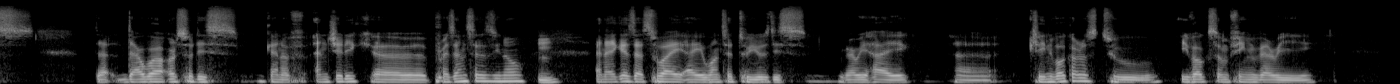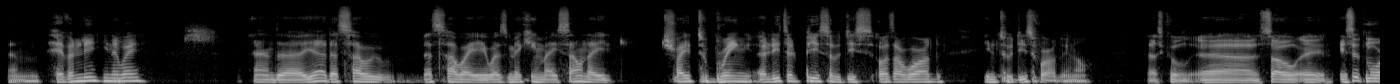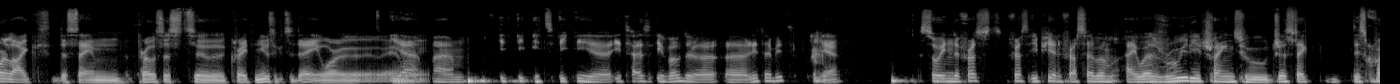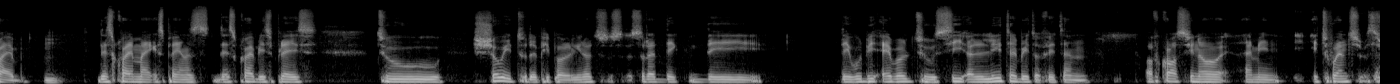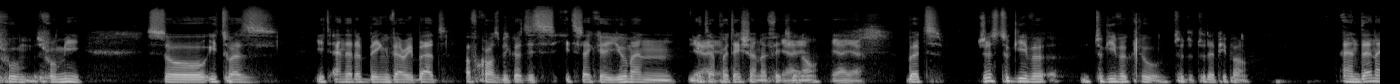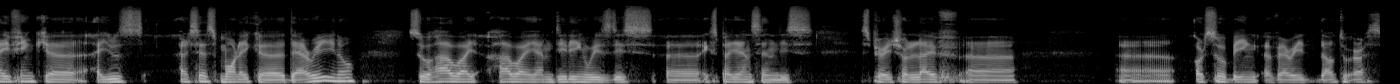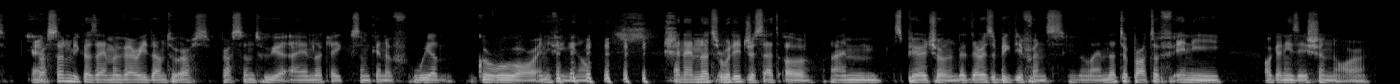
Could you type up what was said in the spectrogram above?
there were also these kind of angelic uh, presences, you know. Mm. And I guess that's why I wanted to use this very high, uh, clean vocals to evoke something very um, heavenly in a way. And uh, yeah, that's how that's how I was making my sound. I tried to bring a little piece of this other world into this world, you know. That's cool. Uh, so, uh, is it more like the same process to create music today, or uh, yeah, um, it, it, it, it, uh, it has evolved a, a little bit. yeah, so in the first first EP and first album, I was really trying to just like describe, Mm. describe my experience, describe this place, to show it to the people, you know, so, so that they they they would be able to see a little bit of it. And of course, you know, I mean, it went through through me, so it was. It ended up being very bad, of course, because it's it's like a human Yeah, interpretation of it, yeah, you know yeah, yeah, but just to give a to give a clue to the to the people. And then I think uh, I use Alcest more like a diary, you know. So how I how I am dealing with this uh, experience and this spiritual life, uh, also being a very down to earth Yeah. person because I'm a very down to earth person too. I am not like some kind of weird guru or anything, you know. and I'm not religious at all. I'm spiritual. Th- There is a big difference, you know. I'm not a part of any organization or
